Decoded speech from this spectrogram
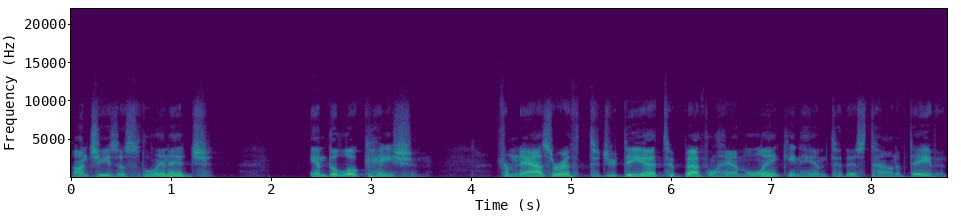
on Jesus' lineage and the location. from Nazareth to Judea to Bethlehem, linking him to this town of David.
